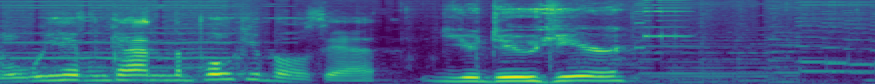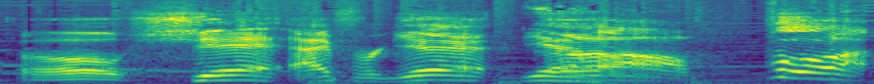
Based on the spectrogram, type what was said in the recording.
Well, we haven't gotten the Pokeballs yet. You do here. Oh shit! I forget. Yeah. Oh fuck.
